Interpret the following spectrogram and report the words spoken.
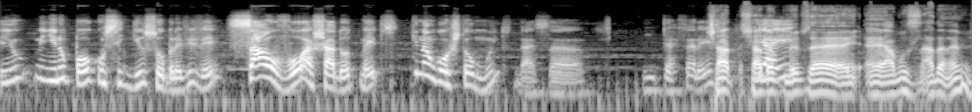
E o menino Paul conseguiu sobreviver, salvou a Shadow Mates, que não gostou muito dessa interferência. Shadow aí... Mates é, é abusada, né?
